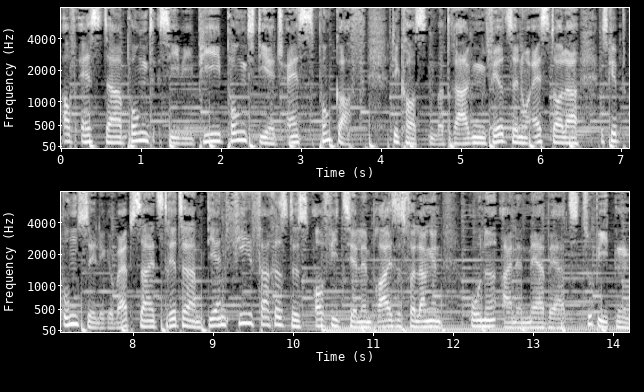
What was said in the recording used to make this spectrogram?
auf esta.cbp.dhs.gov. Die Kosten betragen 14 US-Dollar. Es gibt unzählige Websites Dritter, die ein Vielfaches des offiziellen Preises verlangen, ohne einen Mehrwert zu bieten.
